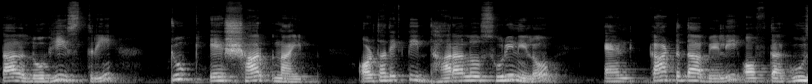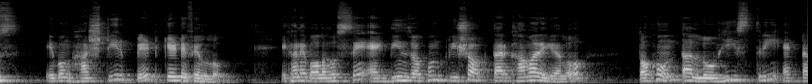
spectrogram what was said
তার লোভী স্ত্রী টুক এ শার্প নাইফ অর্থাৎ একটি ধারালো ছুরি নিল and cut the belly of the goose এবং হাঁসটির পেট কেটে ফেলল। এখানে বলা হচ্ছে, একদিন যখন কৃষক তার খামারে গেল, তখন তার লোভী স্ত্রী একটা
